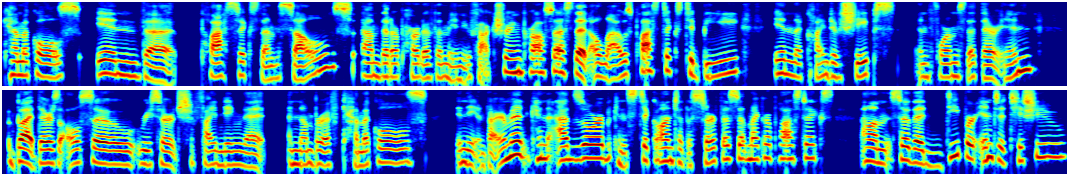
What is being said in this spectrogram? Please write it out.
chemicals in the plastics themselves um, that are part of the manufacturing process that allows plastics to be in the kind of shapes and forms that they're in. but there's also research finding that a number of chemicals in the environment can adsorb, can stick onto the surface of microplastics. Um, so the deeper into tissue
